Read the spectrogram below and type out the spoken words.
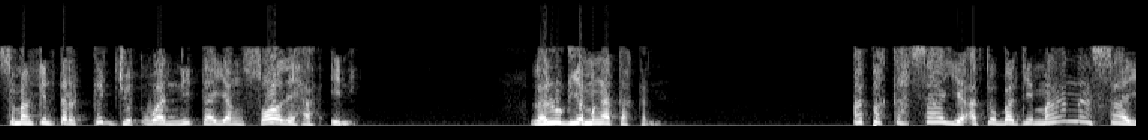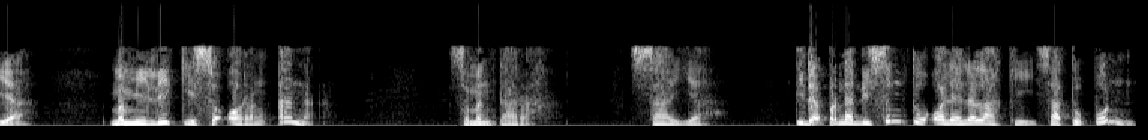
semakin terkejut wanita yang solehah ini. Lalu dia mengatakan, Apakah saya atau bagaimana saya memiliki seorang anak? Sementara saya tidak pernah disentuh oleh lelaki satupun.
